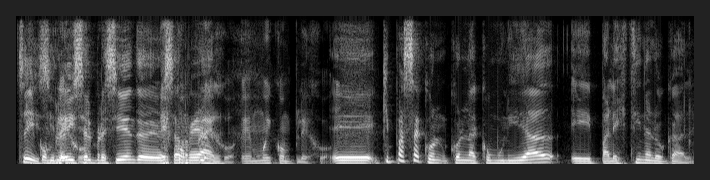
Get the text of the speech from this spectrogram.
Sí, si lo dice el presidente debe ser complejo, Es muy complejo. Eh, ¿Qué pasa con, la comunidad eh, palestina local?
